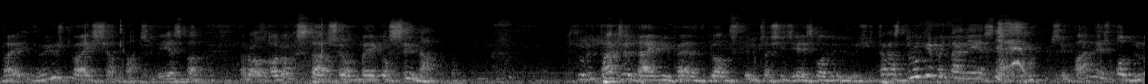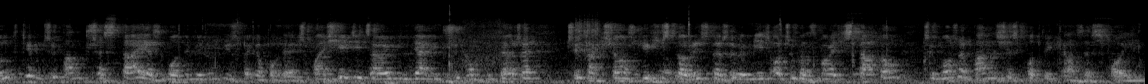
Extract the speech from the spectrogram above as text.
Dwa- już 22, czyli jest pan rok starszy od mojego syna, który także daje mi pewien wgląd w tym, co się dzieje z młodymi ludźmi. Teraz drugie pytanie jest takie, czy pan jest odludkiem, czy pan przestaje z młodymi ludźmi swego? Czy pan siedzi całymi dniami przy komputerze, czyta książki historyczne, żeby mieć o czym rozmawiać z tatą, czy może pan się spotyka ze swoim,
